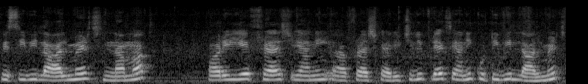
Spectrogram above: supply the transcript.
किसी भी लाल मिर्च, नमक और ये फ्रेश यानी फ्रेश कैरी चिली फ्लेक्स यानी कुटी हुई लाल मिर्च।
